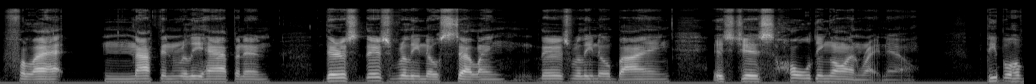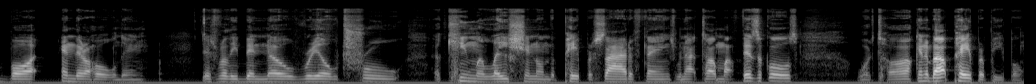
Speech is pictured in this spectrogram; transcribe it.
flat nothing really happening. There's there's really no selling. There's really no buying. It's just holding on right now. People have bought and they're holding. There's really been no real true accumulation on the paper side of things. We're not talking about physicals. We're talking about paper people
